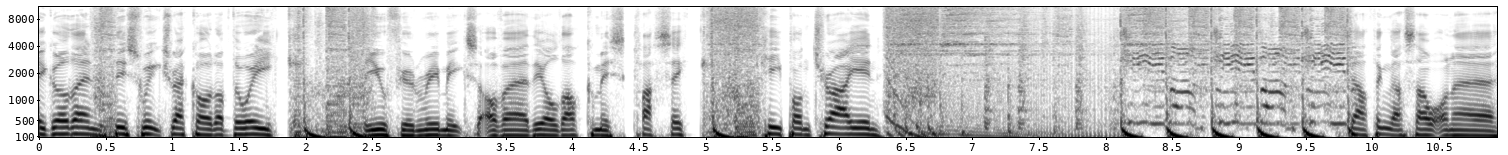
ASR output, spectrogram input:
There you go then, this week's record of the week. The Euphian remix of uh, the old Alchemist classic, Keep On Trying. So I think that's out on, uh,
